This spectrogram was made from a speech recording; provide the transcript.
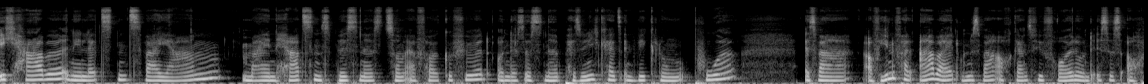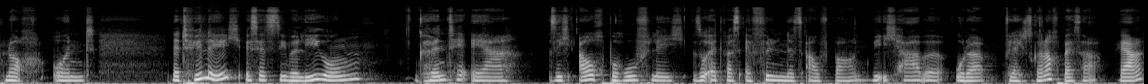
ich habe in den letzten zwei Jahren mein Herzensbusiness zum Erfolg geführt und es ist eine Persönlichkeitsentwicklung pur. Es war auf jeden Fall Arbeit und es war auch ganz viel Freude und ist es auch noch. Und natürlich ist jetzt die Überlegung, könnte er sich auch beruflich so etwas Erfüllendes aufbauen, wie ich habe, oder vielleicht sogar noch besser, ja.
